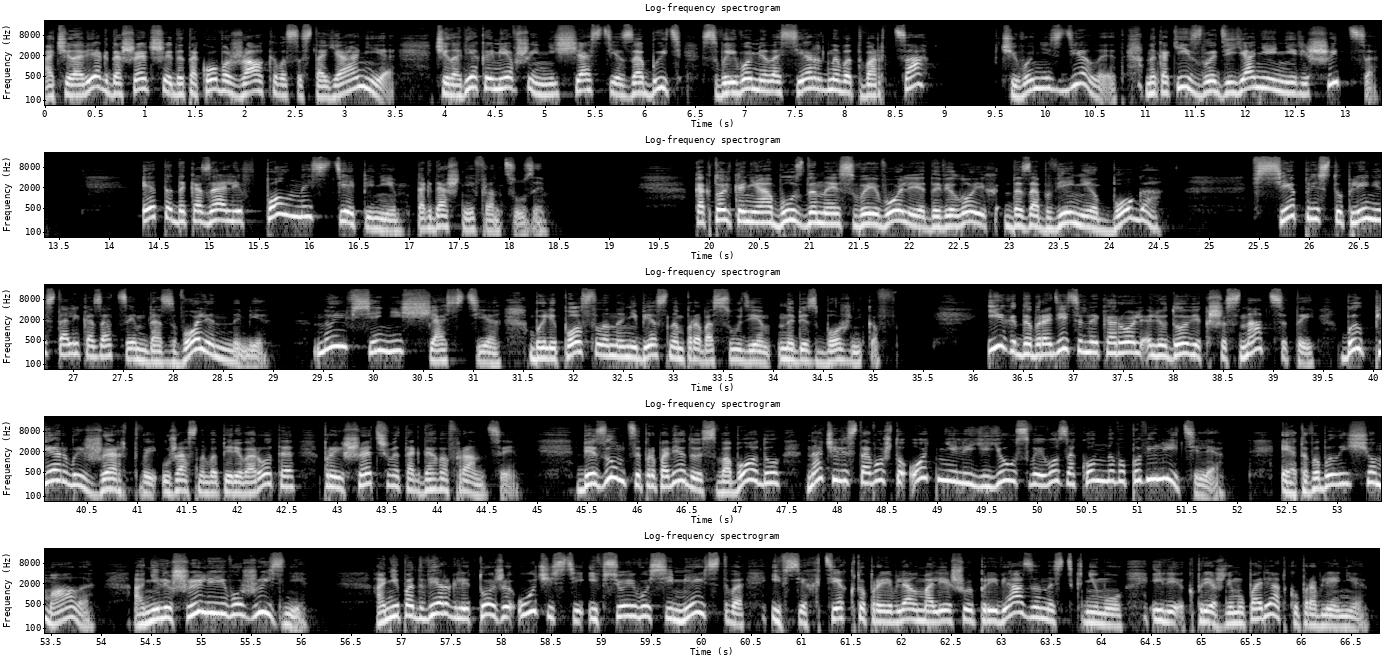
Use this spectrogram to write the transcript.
А человек, дошедший до такого жалкого состояния, человек, имевший несчастье забыть своего милосердного Творца, чего не сделает, на какие злодеяния не решится, это доказали в полной степени тогдашние французы. Как только необузданное своеволие довело их до забвения Бога, все преступления стали казаться им дозволенными – но и все несчастья были посланы небесным правосудием на безбожников. Их добродетельный король Людовик XVI был первой жертвой ужасного переворота, происшедшего тогда во Франции. Безумцы, проповедуя свободу, начали с того, что отняли ее у своего законного повелителя. Этого было еще мало. Они лишили его жизни – они подвергли той же участи и все его семейство, и всех тех, кто проявлял малейшую привязанность к нему или к прежнему порядку правления.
